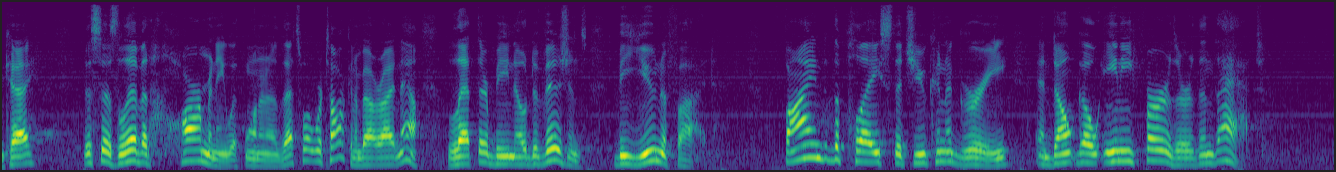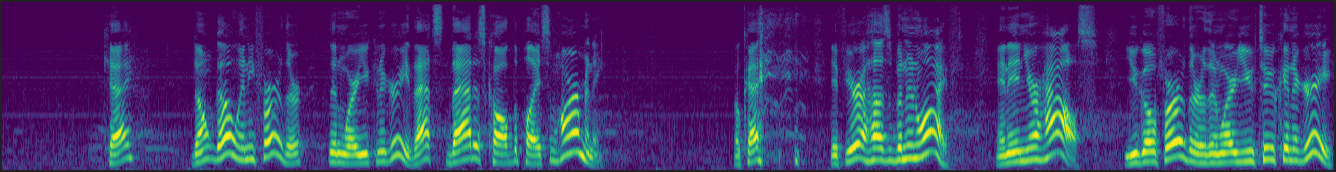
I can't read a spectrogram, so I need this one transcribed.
Okay? This says live in harmony with one another. That's what we're talking about right now. Let there be no divisions. Be unified. Find the place that you can agree and don't go any further than that. Okay? Don't go any further than where you can agree. That's that is called the place of harmony. Okay? if you're a husband and wife and in your house you go further than where you two can agree,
